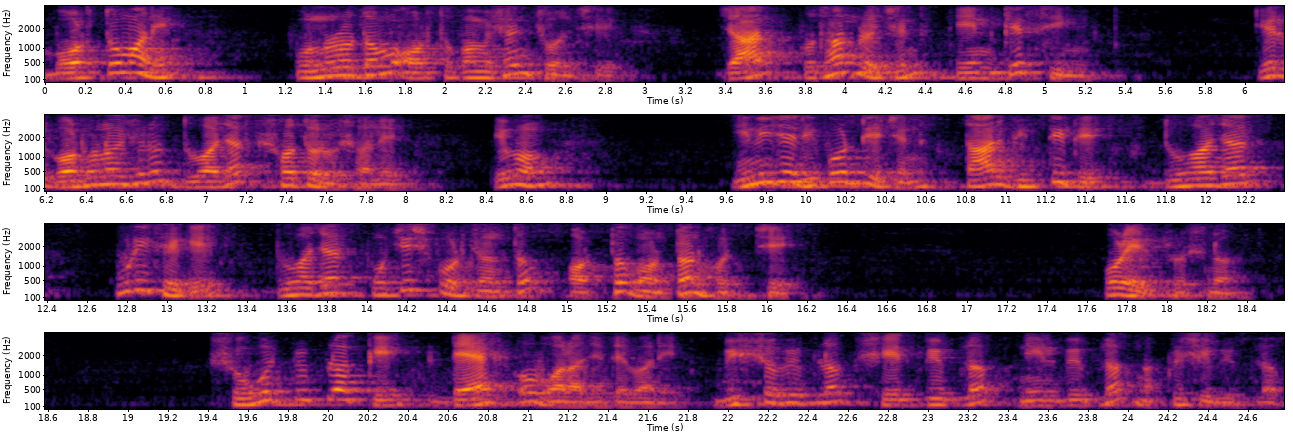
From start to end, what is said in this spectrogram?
বর্তমানে পনেরোতম অর্থ কমিশন চলছে, যার প্রধান রয়েছেন এন কে সিং। এর গঠন হয়েছিল দু হাজার সতেরো সালে এবং ইনি যে রিপোর্ট দিয়েছেন, তার ভিত্তিতে দু হাজার কুড়ি থেকে দু হাজার পঁচিশ পর্যন্ত অর্থ বন্টন হচ্ছে। পরের প্রশ্ন, সবুজ বিপ্লবকে ড্যাশ ও বলা যেতে পারে। বিশ্ব বিপ্লব, শ্বেত বিপ্লব, নীল বিপ্লব না কৃষি বিপ্লব?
